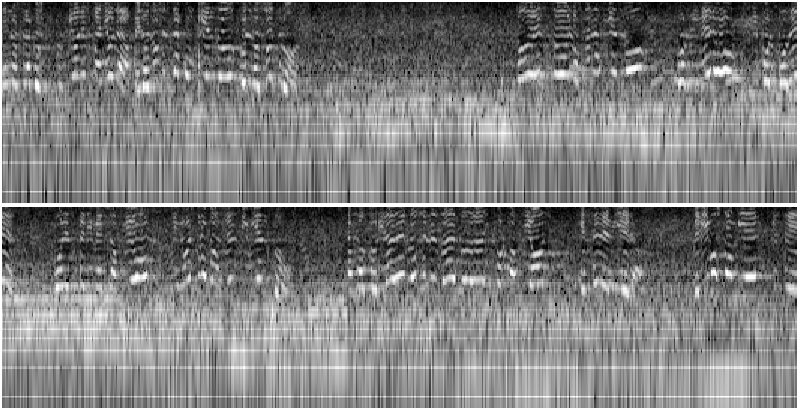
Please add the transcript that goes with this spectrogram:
en nuestra Constitución española, pero no se está cumpliendo con nosotros. Todo esto lo están haciendo por dinero y por poder, por experimentación sin nuestro consentimiento. Las autoridades no se les da toda la información que se debiera. Pedimos también que se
